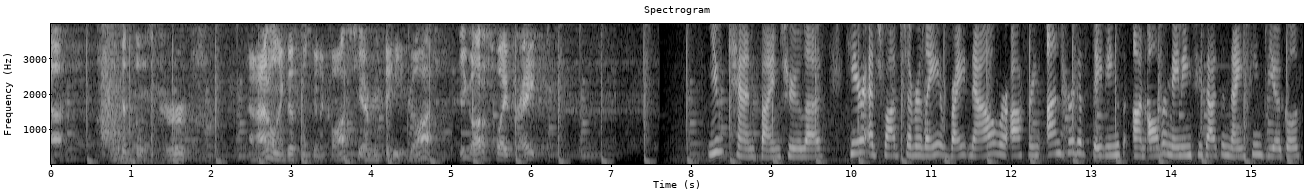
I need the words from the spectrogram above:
Yeah. Look at those curves. And I don't think this one's going to cost you everything you got. You got to swipe right. You can find true love. Here at Schwab Chevrolet, right now, we're offering unheard of savings on all remaining 2019 vehicles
